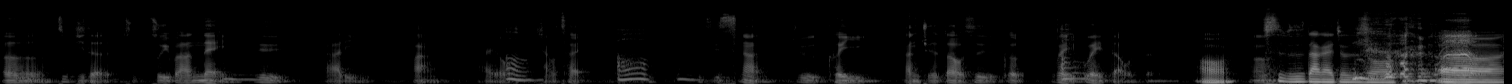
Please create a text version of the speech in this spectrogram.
呃自己的嘴嘴巴内是咖喱饭，还有小菜哦，意思是那就可以感觉到是各味味道的哦，是不是大概就是说 呃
